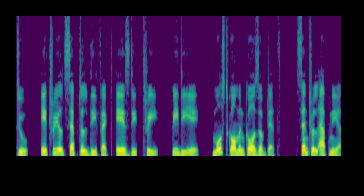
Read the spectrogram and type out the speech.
2. Atrial septal defect, ASD, 3. PDA, most common cause of death. Central apnea,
